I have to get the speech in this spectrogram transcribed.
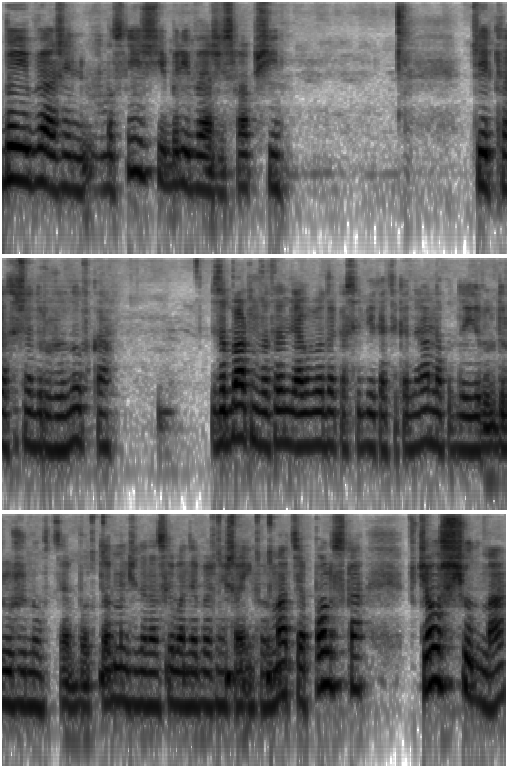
Byli wyraźnie mocniejsi, byli wyraźnie słabsi. Czyli klasyczna drużynówka. Zobaczmy zatem, jak wygląda klasyfikacja generalna po tej dru- drużynówce, bo to będzie dla nas chyba najważniejsza informacja. Polska wciąż siódma,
